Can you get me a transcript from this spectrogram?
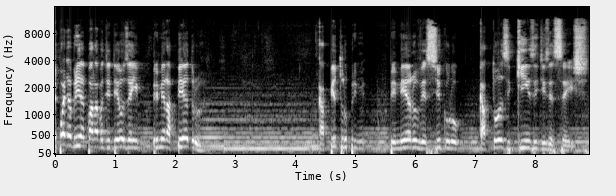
Você pode abrir a palavra de Deus em 1 Pedro, capítulo 1, versículo 14, 15 e 16.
